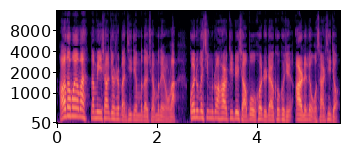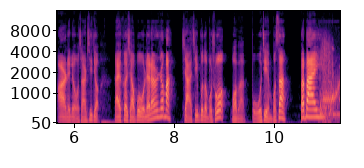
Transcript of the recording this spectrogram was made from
好的，朋友们，那么以上就是本期节目的全部内容了。关注微信公众号 DJ 小布，或者加 QQ 群二零六五三二七九二零六五三二七九，来和小布聊聊人生吧。下期不得不说，我们不见不散，拜拜。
